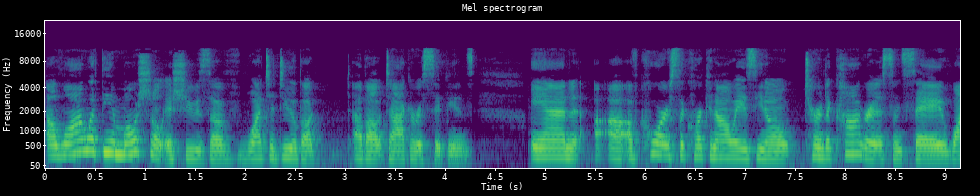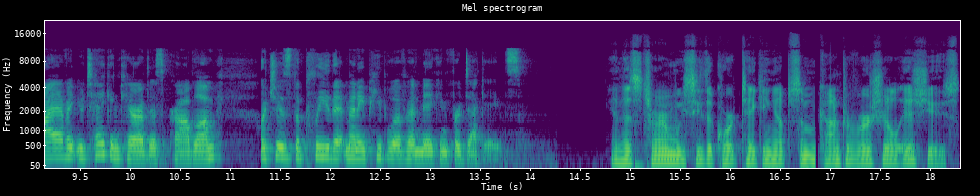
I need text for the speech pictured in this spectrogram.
along with the emotional issues of what to do about, about DACA recipients. And uh, of course, the court can always, you know, turn to Congress and say, why haven't you taken care of this problem? Which is the plea that many people have been making for decades. In this term, we see the court taking up some controversial issues.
